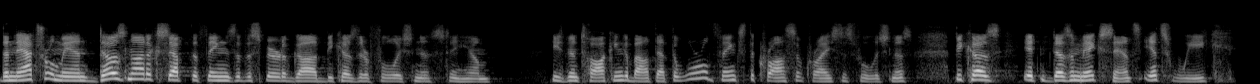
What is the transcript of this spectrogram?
the natural man does not accept the things of the Spirit of God because they're foolishness to him. He's been talking about that. The world thinks the cross of Christ is foolishness because it doesn't make sense. It's weak.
